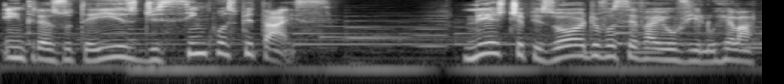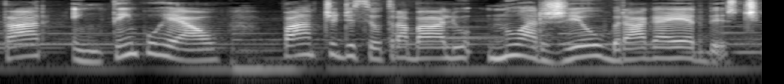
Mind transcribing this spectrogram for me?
entre as UTIs de cinco hospitais. Neste episódio, você vai ouvi-lo relatar, em tempo real, parte de seu trabalho no Argeu Braga Herbest,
